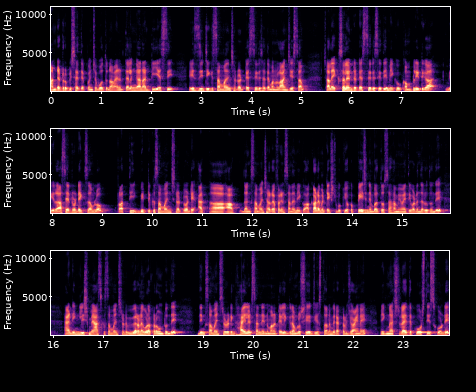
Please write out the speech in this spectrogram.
హండ్రెడ్ రూపీస్ అయితే పెంచబోతున్నాం. అండ్ తెలంగాణ డిఎస్సి ఎస్జిటికి సంబంధించినటువంటి టెస్ట్ సిరీస్ అయితే మనం లాంచ్ చేస్తాం. చాలా ఎక్సలెంట్ టెస్ట్ సిరీస్ ఇది. మీకు కంప్లీట్గా మీరు రాసేటువంటి ఎగ్జామ్లో ప్రతి బిట్కు సంబంధించినటువంటి దానికి సంబంధించిన రెఫరెన్స్ అనేది మీకు అకాడమిక్ టెక్స్ట్ బుక్ యొక్క పేజ్ నెంబర్తో సహా మేమైతే ఇవ్వడం జరుగుతుంది. అండ్ ఇంగ్లీష్ మ్యాథ్స్కి సంబంధించిన వివరణ కూడా అక్కడ ఉంటుంది. దీనికి సంబంధించినటువంటి హైలైట్స్ అని నేను మన టెలిగ్రామ్లో షేర్ చేస్తాను. మీరు అక్కడ జాయిన్ అయ్యి మీకు నచ్చినట్లయితే కోర్స్ తీసుకోండి.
